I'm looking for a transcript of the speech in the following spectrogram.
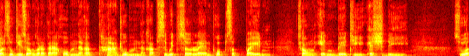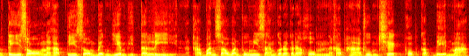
วันศุกร์ที่ 2 กรกฎาคมนะครับ5ทุ่มนะครับสวิตเซอร์แลนด์พบสเปน ช่อง NBT HD ส่วนตีสองนะครับตีสองเบนเยียมอิตาลีนะครับวันเสาร์วันพรุ่งนี้ 3 กรกฎาคมนะครับห้าทุ่มเช็กพบกับเดนมาร์ก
